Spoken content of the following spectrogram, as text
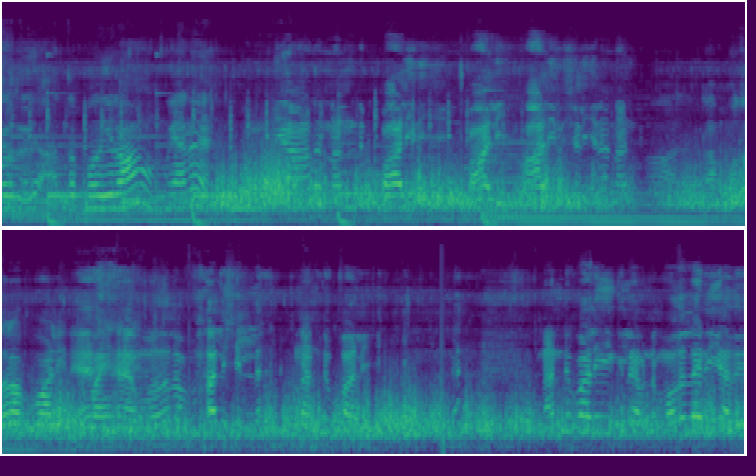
அதாவது அந்த பகுதியெல்லாம் உண்மையான உண்மையான நண்டு பாலி பாலி பாலின்னு சொல்லிச்சுன்னா நண்டு. நான் முதல்ல பாலி முதல்ல பாலி இல்லை நண்டு பாலி. நண்டு பாலி இல்லை முதல்ல அறியாது.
